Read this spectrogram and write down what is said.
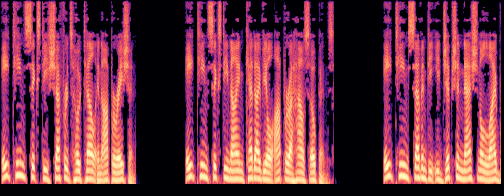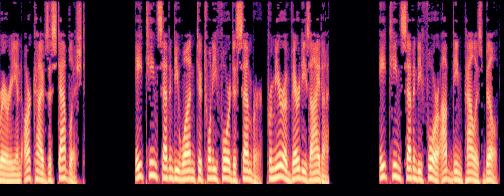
1860 Shepheard's Hotel in operation. 1869 Khedivial Opera House opens. 1870 Egyptian National Library and Archives established. 1871 to 24 December, premiere of Verdi's Aida 1874 Abdeen Palace built.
